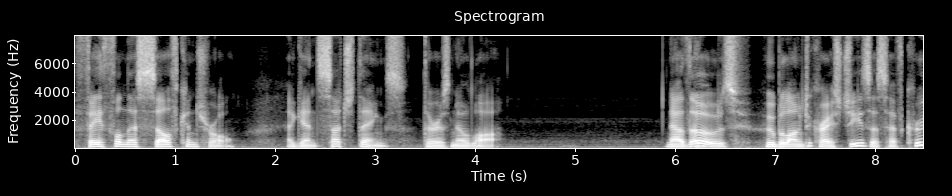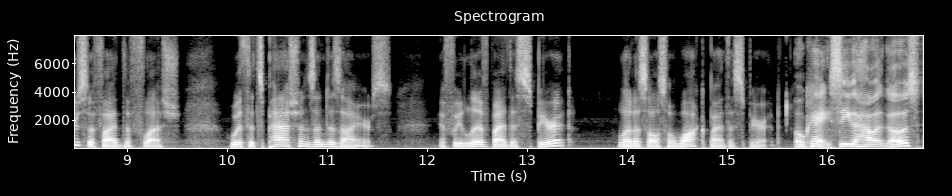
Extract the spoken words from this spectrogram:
faithfulness, self control. Against such things there is no law. Now, hmm. those who belong to Christ Jesus have crucified the flesh with its passions and desires. If we live by the Spirit, let us also walk by the Spirit. Okay, see how it goes.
